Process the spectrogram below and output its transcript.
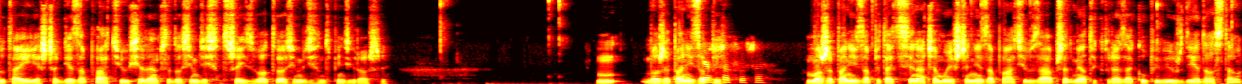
tutaj jeszcze nie zapłacił 786 zł 85 groszy. M- może pani zapy- słyszę. może pani zapytać syna, czemu jeszcze nie zapłacił za przedmioty, które zakupił i już je dostał?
